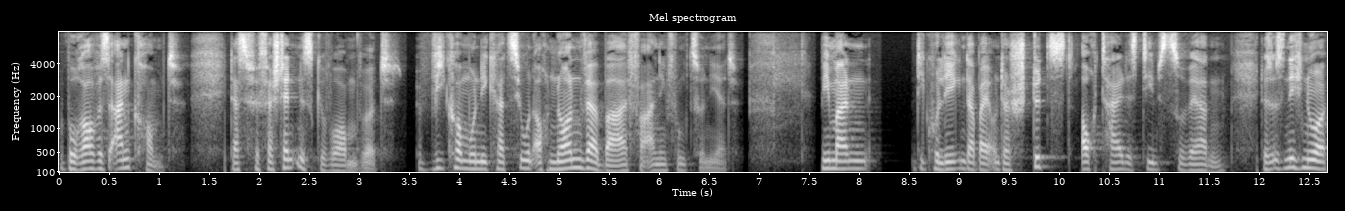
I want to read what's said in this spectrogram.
worauf es ankommt, dass für Verständnis geworben wird, wie Kommunikation auch nonverbal vor allen Dingen funktioniert, wie man die Kollegen dabei unterstützt, auch Teil des Teams zu werden. Das ist nicht nur,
